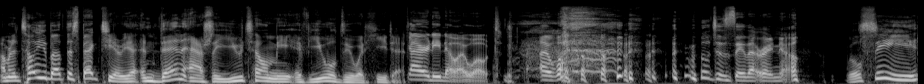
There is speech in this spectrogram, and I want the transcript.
I'm going to tell you about this bacteria, and then, Ashley, you tell me if you will do what he did. I already know I won't. I won't. we'll just say that right now. We'll see.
